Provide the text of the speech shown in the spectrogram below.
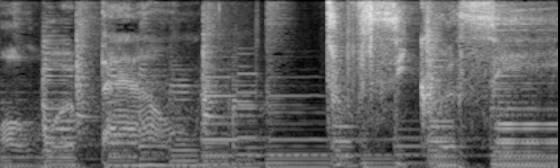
all were bound to secrecy.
